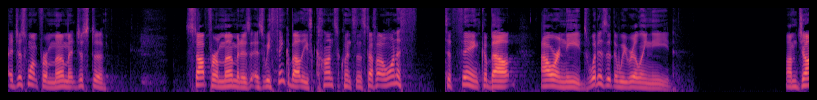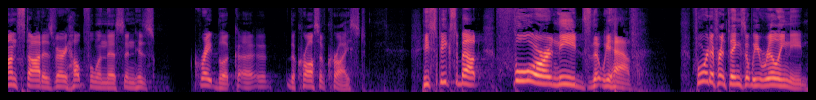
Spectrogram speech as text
I just want for a moment, just to stop for a moment as, as we think about these consequences and stuff, I want to, th- to think about our needs. What is it that we really need? Um, John Stott is very helpful in this in his great book, uh, The Cross of Christ. He speaks about four needs that we have, four different things that we really need.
